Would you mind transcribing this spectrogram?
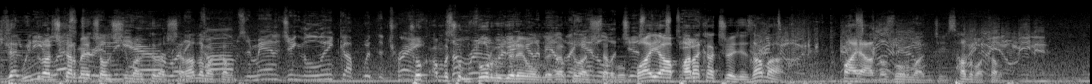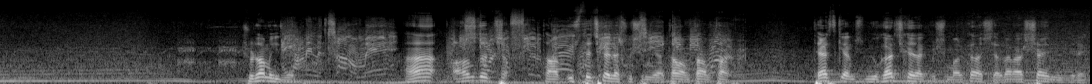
güzel videolar çıkarmaya çalışayım arkadaşlar. Hadi bakalım. Çok ama çok zor bir görev olacak arkadaşlar bu. Bayağı para kaçıracağız ama bayağı da zorlanacağız. Hadi bakalım. Şuradan mı gidiyor? Ha, under Tamam, üste çıkacakmışım ya. Tamam, tamam, tamam. Ters gelmişim. Yukarı çıkacakmışım arkadaşlar. Ben aşağı indim direkt.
